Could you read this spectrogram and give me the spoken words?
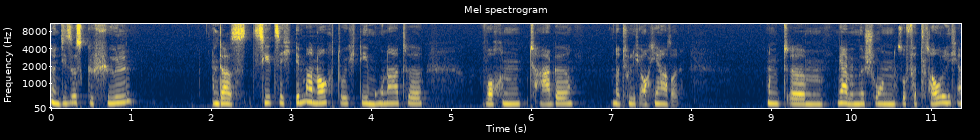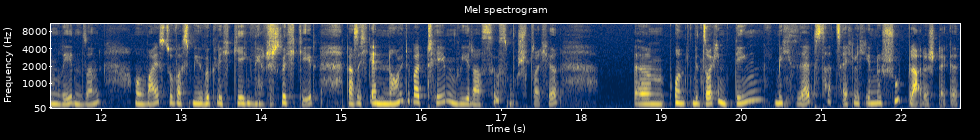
und dieses Gefühl, das zieht sich immer noch durch die Monate, Wochen, Tage, natürlich auch Jahre. Und ähm, ja, wenn wir schon so vertraulich am Reden sind, weißt du, was mir wirklich gegen den Strich geht, dass ich erneut über Themen wie Rassismus spreche, ähm, und mit solchen Dingen mich selbst tatsächlich in eine Schublade stecke.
